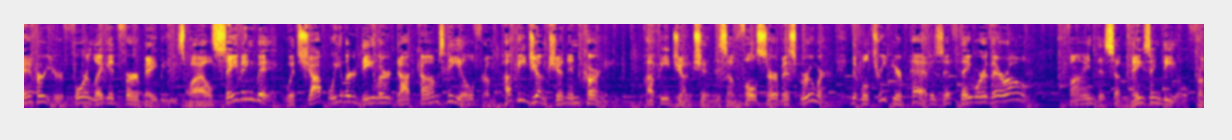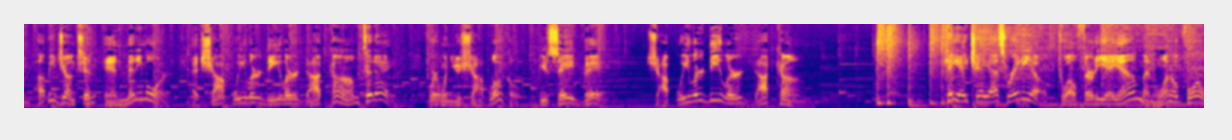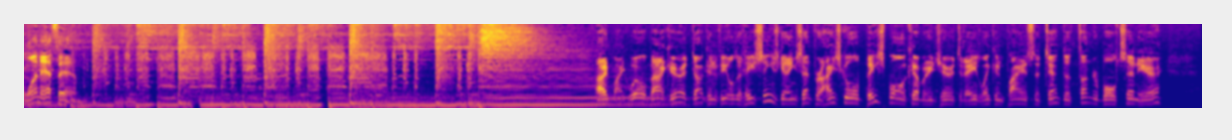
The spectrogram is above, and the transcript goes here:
Pamper your four legged fur babies while saving big with ShopWheelerDealer.com's deal from Puppy Junction in Kearney. Puppy Junction is a full service groomer that will treat your pet as if they were their own. Find this amazing deal from Puppy Junction and many more at ShopWheelerDealer.com today, where when you shop local, you save big. ShopWheelerDealer.com. KHAS Radio, 1230 AM and 1041 FM. All right, Mike Will back here at Duncan Field at Hastings, getting set for high school baseball coverage here today. Lincoln Pius 10th, the Thunderbolts in here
